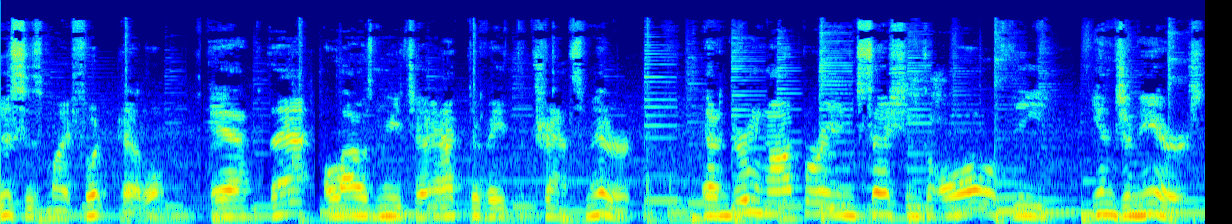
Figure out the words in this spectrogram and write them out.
This is my foot pedal and that allows me to activate the transmitter. And during operating sessions, all of the engineers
